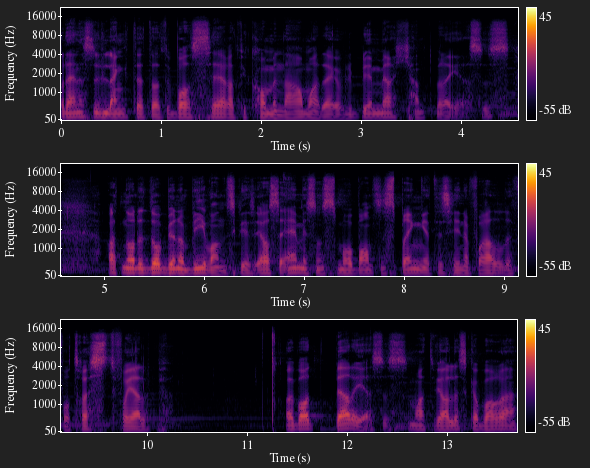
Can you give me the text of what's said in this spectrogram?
Og det eneste du lengter etter, at du bare ser at vi kommer nærmere deg og vi blir mer kjent med deg, Jesus. At når det da begynner å bli vanskelig, ja, så er vi som små barn som springer til sine foreldre for trøst, for hjelp. Og jeg bare ber deg, Jesus, om at vi alle skal bare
